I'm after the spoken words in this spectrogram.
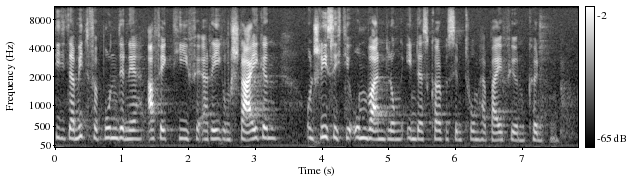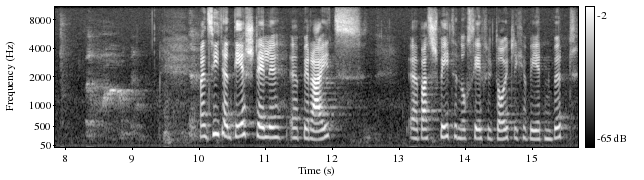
die die damit verbundene affektive Erregung steigern und schließlich die Umwandlung in das Körpersymptom herbeiführen könnten. Man sieht an der Stelle äh, bereits, äh, was später noch sehr viel deutlicher werden wird,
